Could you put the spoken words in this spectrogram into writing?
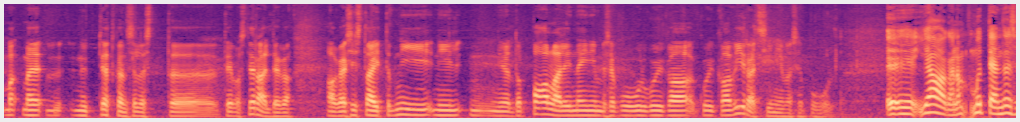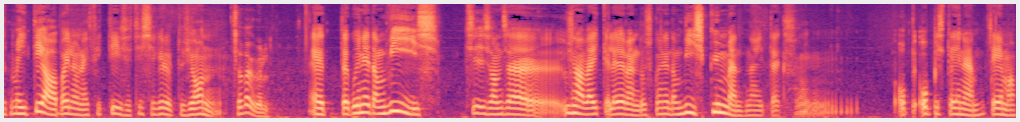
ma, ma nüüd jätkan sellest äh, teemast eraldi, aga aga siis ta aitab nii, nii nii-öelda paalalinna inimese puhul kui ka, kui ka Viiratsi inimese puhul. Äh, jaa, aga noh, mõte on selles, et me ei tea, palju neid fiktiivseid sissekirjutusi on. seda küll. et kui neid on viis, siis on see üsna väike leevendus, kui neid on viiskümmend näiteks, hoopis teine teema.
